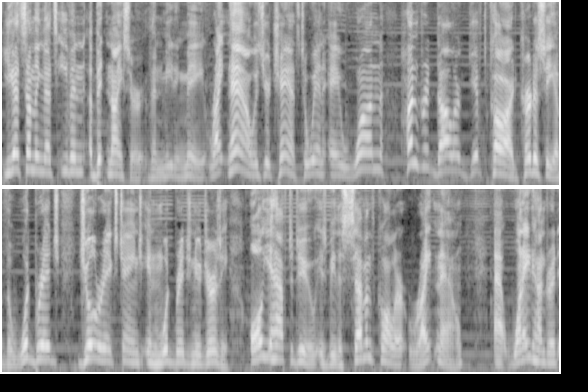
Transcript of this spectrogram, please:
you get something that's even a bit nicer than meeting me. Right now is your chance to win a $100 gift card courtesy of the Woodbridge Jewelry Exchange in Woodbridge, New Jersey. All you have to do is be the seventh caller right now at 1 800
